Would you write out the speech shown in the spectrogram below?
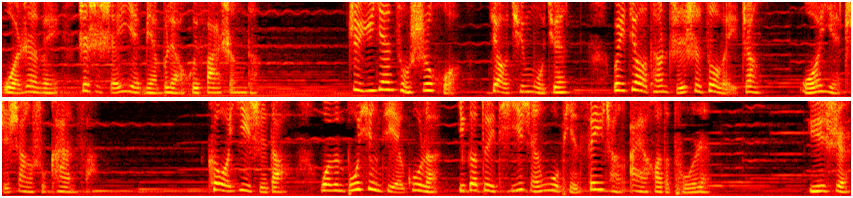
我认为这是谁也免不了会发生的。至于烟囱失火，教区募捐，为教堂执事做伪证，我也持上述看法。可我意识到，我们不幸解雇了一个对提神物品非常爱好的仆人，于是，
